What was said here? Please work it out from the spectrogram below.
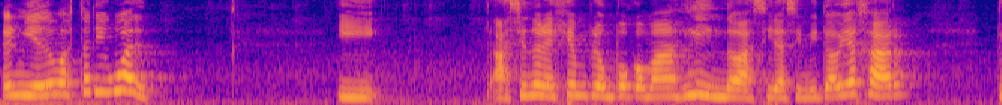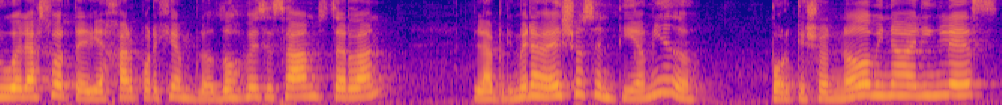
el miedo va a estar igual. Y haciendo un ejemplo un poco más lindo, así las invito a viajar, tuve la suerte de viajar, por ejemplo, dos veces a Ámsterdam. La primera vez yo sentía miedo, porque yo no dominaba el inglés,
